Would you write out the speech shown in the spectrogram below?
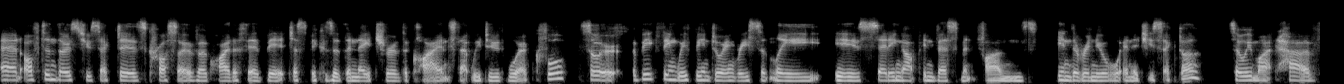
And often those two sectors cross over quite a fair bit just because of the nature of the clients that we do work for. So, a big thing we've been doing recently is setting up investment funds in the renewable energy sector. So, we might have,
